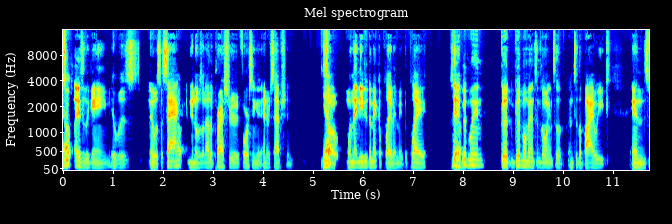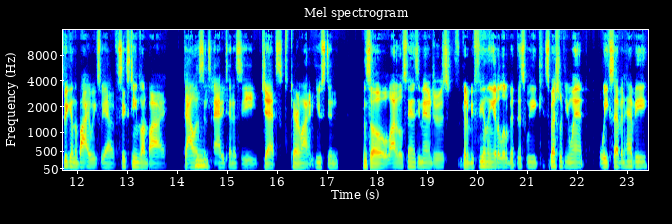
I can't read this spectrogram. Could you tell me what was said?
two plays of the game, it was it was a sack Yep. and then it was another pressure forcing an interception. Yep. So when they needed to make a play, they made the play. So yeah, Yep. good win, good good momentum going into into the bye week. And speaking of the bye weeks, we have six teams on bye: Dallas, Mm. Cincinnati, Tennessee, Jets, Carolina, and Houston. And so a lot of those fantasy managers going to be feeling it a little bit this week, especially if you went week seven heavy.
